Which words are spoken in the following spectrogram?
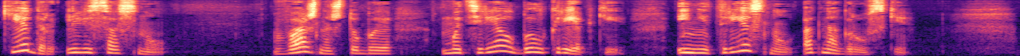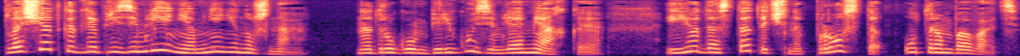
кедр или сосну. Важно, чтобы материал был крепкий и не треснул от нагрузки. Площадка для приземления мне не нужна. На другом берегу земля мягкая, ее достаточно просто утрамбовать.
